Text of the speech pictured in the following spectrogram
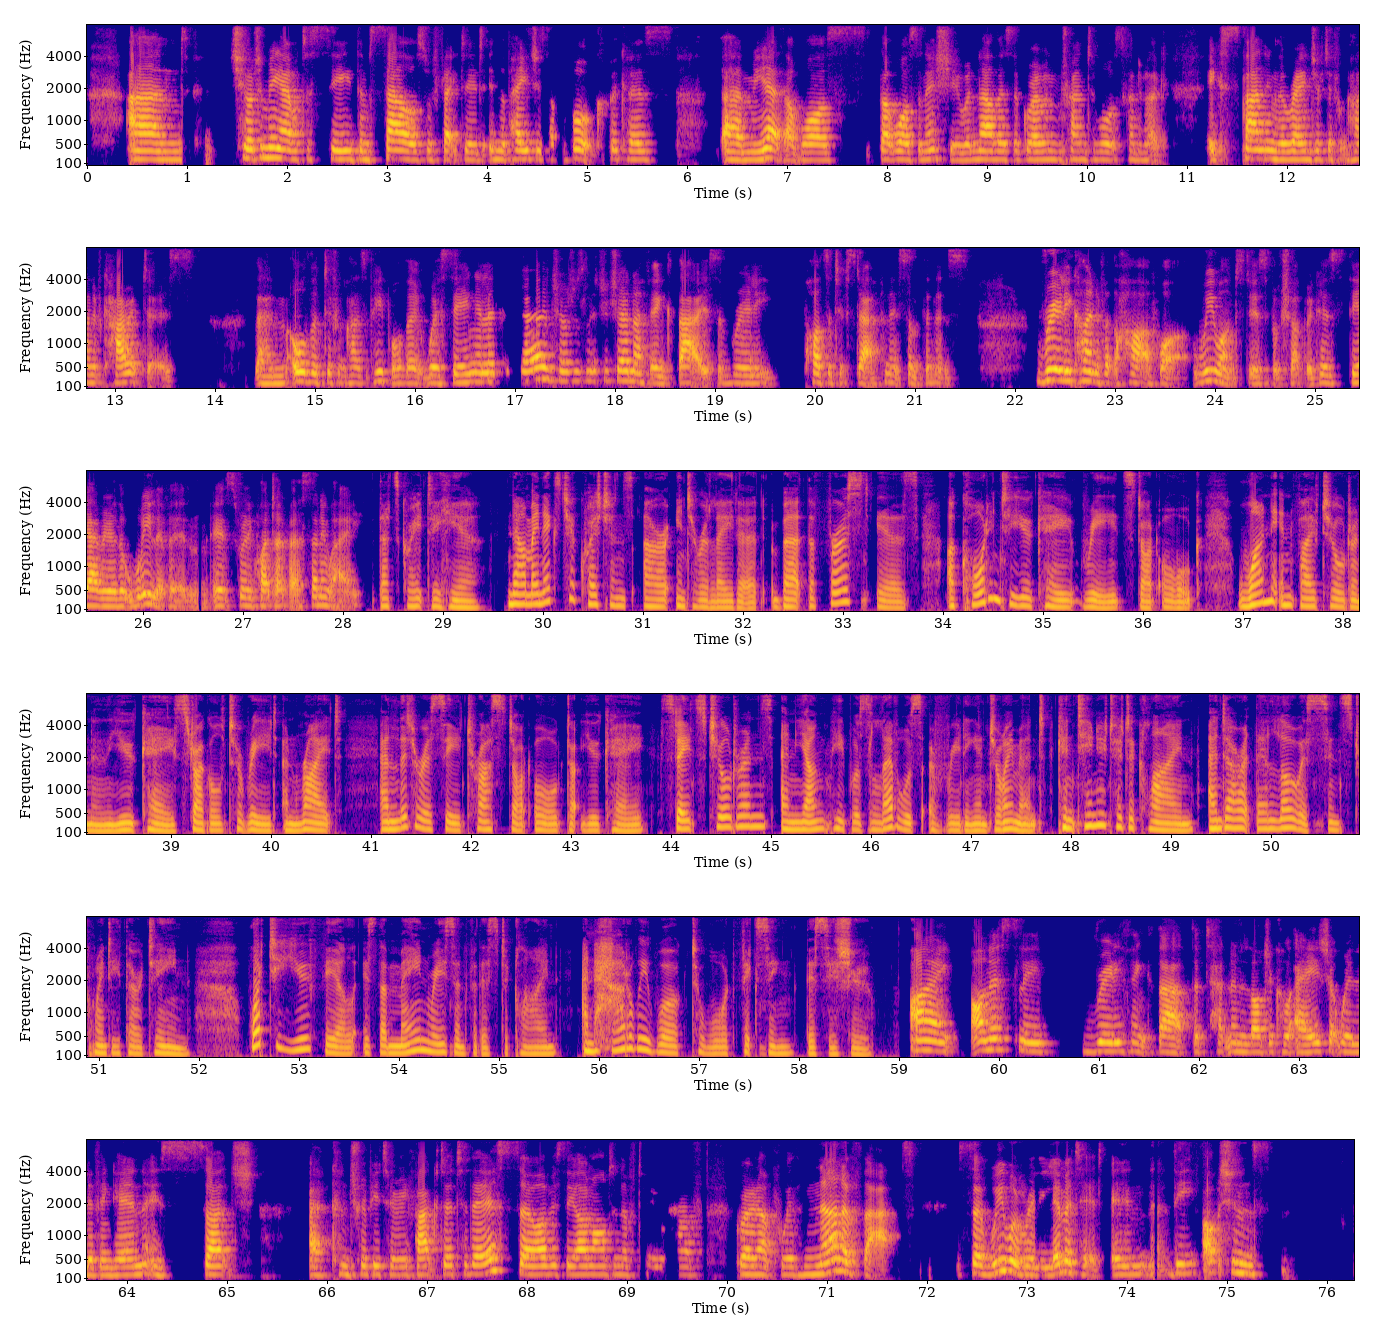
and children being able to see themselves reflected in the pages of the book because um yeah, that was that was an issue. And now there's a growing trend towards kind of like expanding the range of different kind of characters. Um, all the different kinds of people that we're seeing in literature and children's literature. And I think that is a really positive step and it's something that's really kind of at the heart of what we want to do as a bookshop because the area that we live in is really quite diverse anyway. That's great to hear. Now, my next two questions are interrelated, but the first is according to ukreads.org, one in five children in the UK struggle to read and write, and literacytrust.org.uk states children's and young people's levels of reading enjoyment continue to decline and are at their lowest since 2013. What do you feel is the main reason for this decline, and how do we work toward fixing this issue? I honestly really think that the technological age that we're living in is such a contributory factor to this. So obviously, I'm old enough to have grown up with none of that. So we were really limited in the options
